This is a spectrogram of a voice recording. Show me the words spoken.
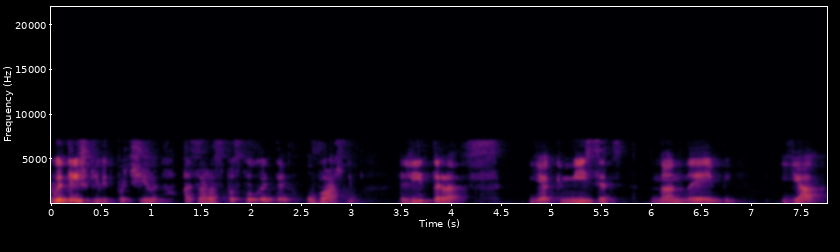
ви трішки відпочили, а зараз послухайте уважно. Літера С, як місяць на небі, як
